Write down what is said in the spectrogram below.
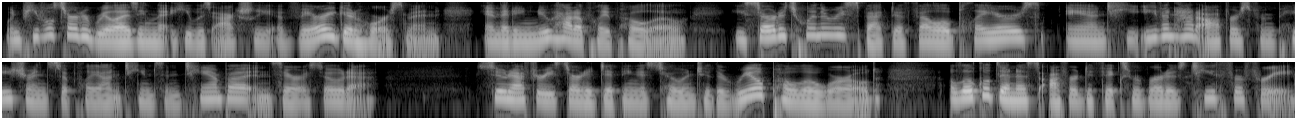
When people started realizing that he was actually a very good horseman and that he knew how to play polo, he started to win the respect of fellow players, and he even had offers from patrons to play on teams in Tampa and Sarasota. Soon after he started dipping his toe into the real polo world, a local dentist offered to fix Roberto's teeth for free.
